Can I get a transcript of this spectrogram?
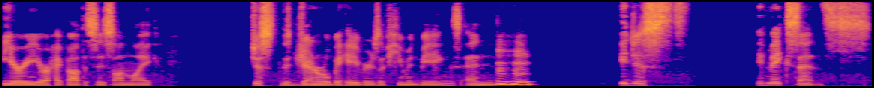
theory or hypothesis on like just the general behaviors of human beings and hmm it just it makes sense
